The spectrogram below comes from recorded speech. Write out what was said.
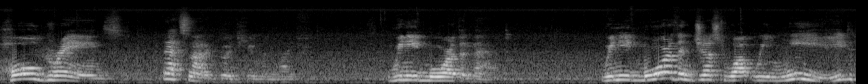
whole grains, that's not a good human life. We need more than that. We need more than just what we need.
